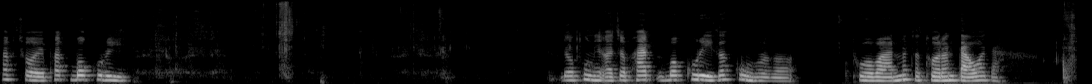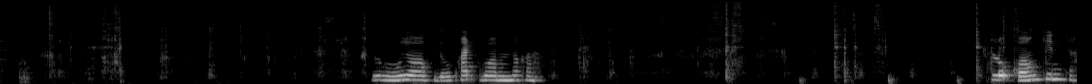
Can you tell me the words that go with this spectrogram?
พักชอย พักบกกุรี เดี๋ยวพรุ่งนี้อาจจะพัดบล็อกคุรีก็กุ้งแล้วก็ถั่วหวานน่าจะถั่วรันเตาอะจ้ะคือหมูยอดูพัดรวมแล้วค่ะลูกของกินจ้ะ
